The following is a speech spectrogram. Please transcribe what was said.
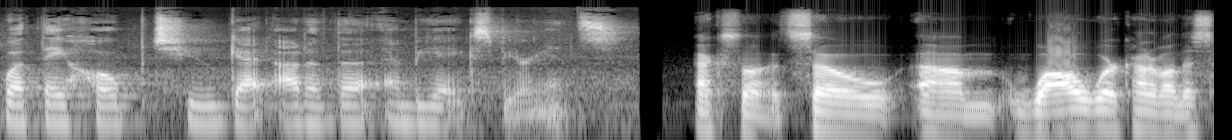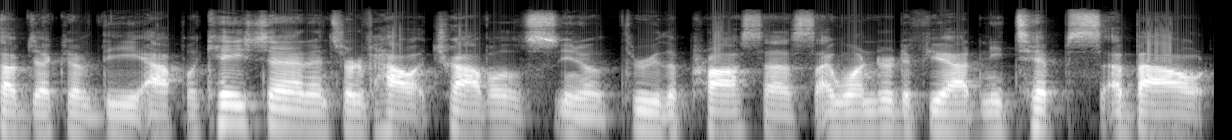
what they hope to get out of the MBA experience. Excellent. So um, while we're kind of on the subject of the application and sort of how it travels, you know, through the process, I wondered if you had any tips about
